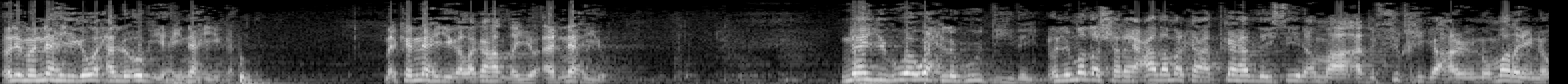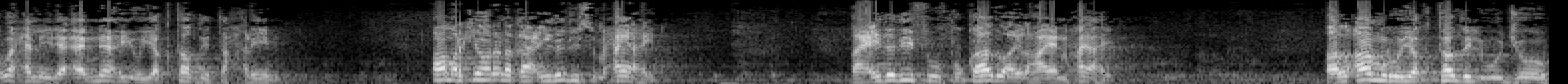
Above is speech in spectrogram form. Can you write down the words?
Culima nahyiga waxaa la og yahay nahyiga. Marka nahyiga laga hadlayo annahyu. Nahyigu waa wax laguu diiday. Culimada shareecada marka aad ka hadlaysiin ama ad fiqhiga aynu marayno waxaa la yidhaha annahyu yaqtadi taxriim. Amarkii horena qaacidadiisu maxay ahayd qaacidadii fuqaadu ay lahaayeen maxay ahayd? Almru yaqtadi lwujuub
